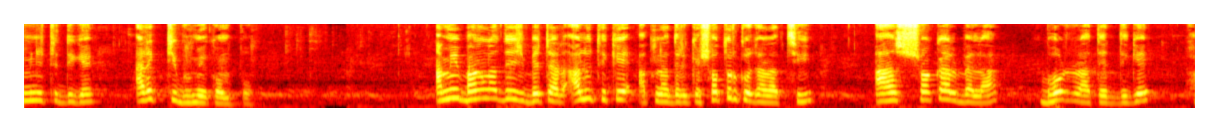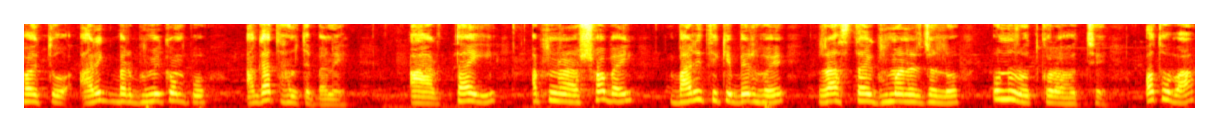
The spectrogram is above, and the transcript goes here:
মিনিটের দিকে আরেকটি ভূমিকম্প। আমি বাংলাদেশ বেটার আলু থেকে আপনাদেরকে সতর্ক জানাচ্ছি, আজ সকালবেলা ভোর রাতের দিকে হয়তো আরেকবার ভূমিকম্প আঘাত হানতে পারে। আর তাই আপনারা সবাই বাড়ি থেকে বের হয়ে রাস্তায় ঘুমানোর জন্য অনুরোধ করা হচ্ছে, অথবা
